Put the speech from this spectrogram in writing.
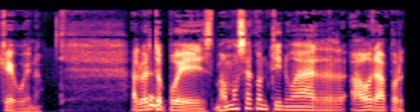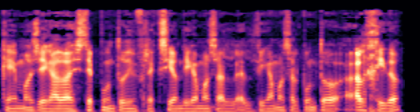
Qué bueno. Alberto, pues vamos a continuar ahora porque hemos llegado a este punto de inflexión, digamos al, digamos al punto álgido,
